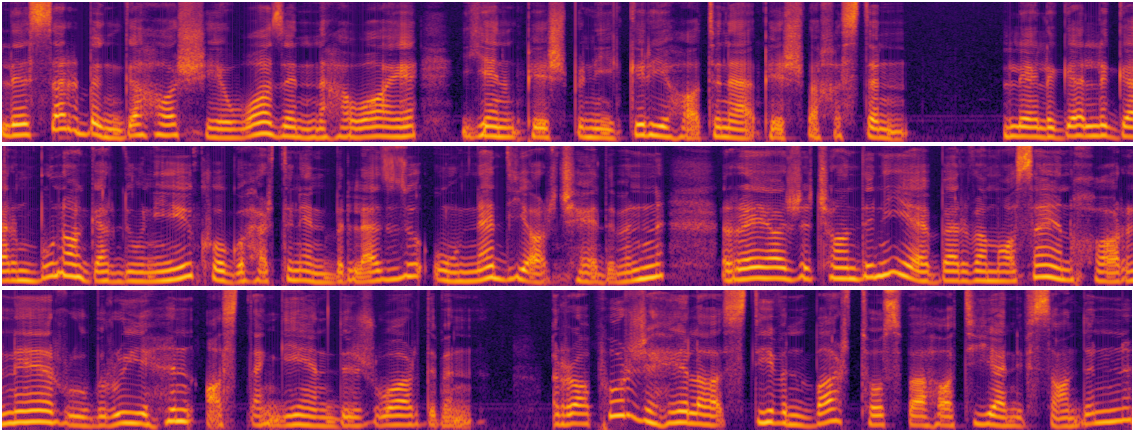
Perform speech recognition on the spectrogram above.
لسر بنگه ها شیواز نهوای ین پیش بنی کری هاتن پیش لیلگل گرمبونا گردونی کو گوهرتنین بلز و ندیار چه دبن ریاج چاندنی بر و ماسین خارن روبروی هن آستنگین دجوار دبن. راپور جهیلا ستیون بارتوس و هاتیه نفساندن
